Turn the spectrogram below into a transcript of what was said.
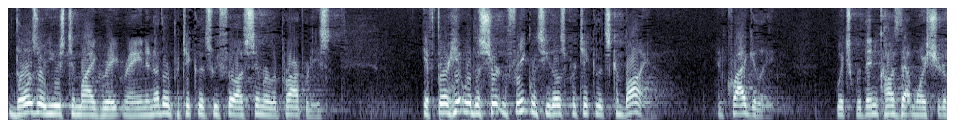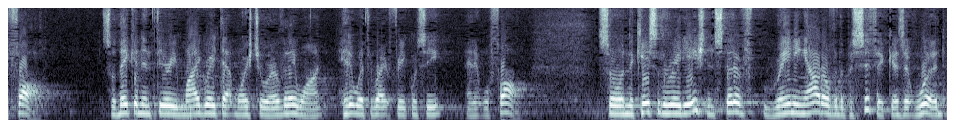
those are used to migrate rain, and other particulates we feel have similar properties, if they're hit with a certain frequency, those particulates combine and coagulate which would then cause that moisture to fall. So they can, in theory, migrate that moisture wherever they want, hit it with the right frequency, and it will fall. So in the case of the radiation, instead of raining out over the Pacific, as it would,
